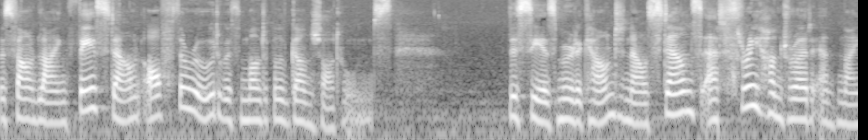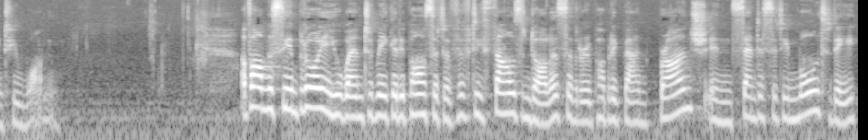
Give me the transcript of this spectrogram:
was found lying face down off the road with multiple gunshot wounds. This year's murder count now stands at 391. A pharmacy employee who went to make a deposit of $50,000 at the Republic Bank branch in Center City Mall today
